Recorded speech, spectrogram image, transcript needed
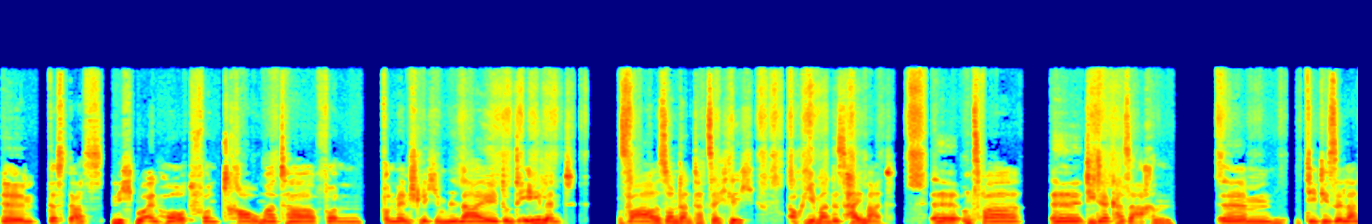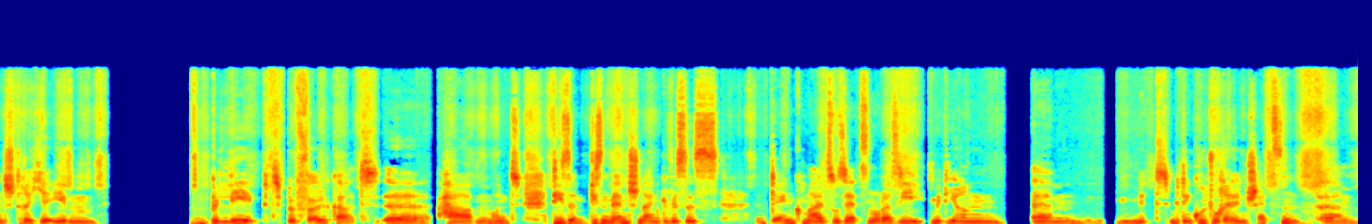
ähm, dass das nicht nur ein Hort von Traumata, von, von menschlichem Leid und Elend war, sondern tatsächlich auch jemandes Heimat. Äh, und zwar äh, die der Kasachen, ähm, die diese Landstriche eben belebt, bevölkert äh, haben und diese, diesen Menschen ein gewisses Denkmal zu setzen oder sie mit ihren ähm, mit, mit den kulturellen Schätzen, ähm,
